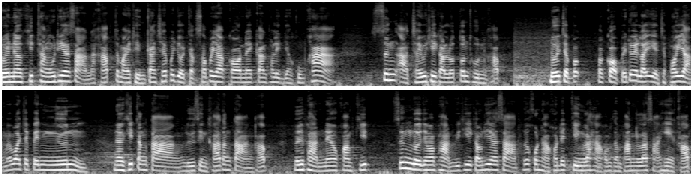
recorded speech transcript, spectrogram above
โดยแนวคิดทางวิทยาศาสตร์นะครับ จะหมายถึงการใช้ประโยชน์จากทรัพยากรในการผลิตอย่างคุ้มค่า ซึ่งอาจใช้วิธีการลดต้นทุนครับ โดยจะประประกอบไปด้วยรายละเอียดเฉพาะอย่างไม่ว่าจะเป็นเงิน แนวคิดต่างๆ หรือสินค้าต่างๆครับ โดยจะผ่านแนวความคิด ซึ่งโดยจะมาผ่านวิธีการวิทยาศาสตร์เพื่อค้นหาข้อเท็จจริงและหาความสัมพันธ์และสาเหตุครับ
